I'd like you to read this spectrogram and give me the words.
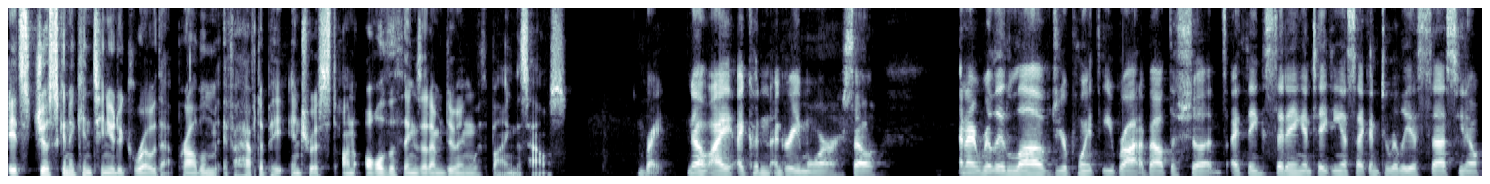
it's just going to continue to grow that problem if I have to pay interest on all the things that I'm doing with buying this house. Right. No, I, I couldn't agree more. So and I really loved your point that you brought about the shoulds. I think sitting and taking a second to really assess, you know,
